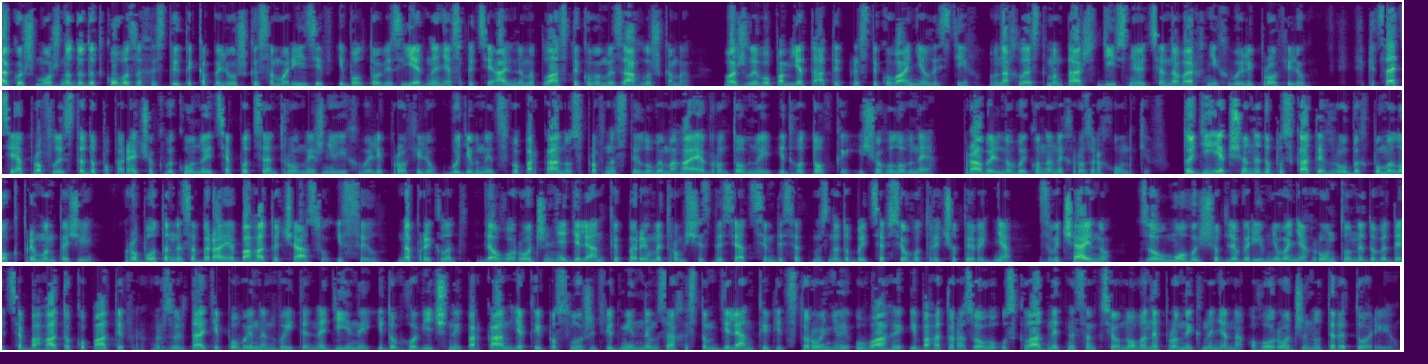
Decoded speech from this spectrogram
Також можна додатково захистити капелюшки саморізів і болтові з'єднання спеціальними пластиковими заглушками. Важливо пам'ятати, при стикуванні листів внахлест монтаж здійснюється на верхній хвилі профілю. Фіксація профлиста до поперечок виконується по центру нижньої хвилі профілю. Будівництво паркану з профнастилу вимагає ґрунтовної підготовки і, що головне, правильно виконаних розрахунків. Тоді, якщо не допускати грубих помилок при монтажі, Робота не забирає багато часу і сил. Наприклад, для огородження ділянки периметром 60-70 знадобиться всього 3-4 дня. Звичайно, за умови, що для вирівнювання ґрунту не доведеться багато копати, в результаті повинен вийти надійний і довговічний паркан, який послужить відмінним захистом ділянки від сторонньої уваги і багаторазово ускладнить несанкціоноване проникнення на огороджену територію.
